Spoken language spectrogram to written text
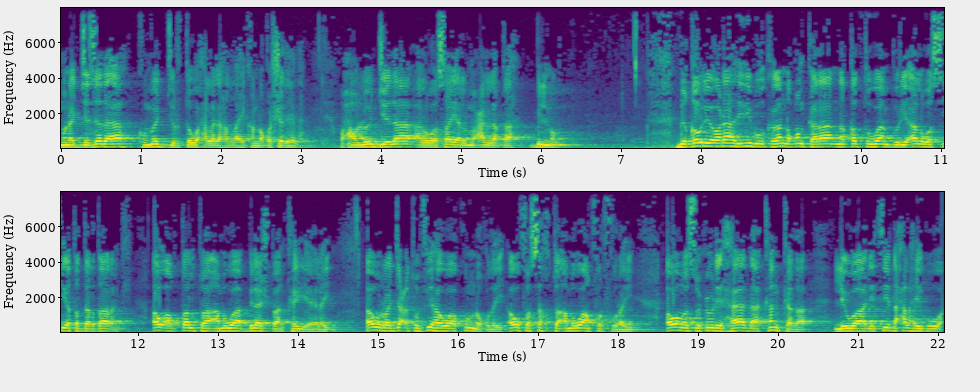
munajazada ah kuma jirto waxa laga hadlaya ka noqoshadeeda. Waxaan loo jeedaa alwasaaya almucallaqa bilmowt biqowlii odhaahdidii buu kaga noqon karaa naqadtu waan buriyay alwasiyata dardaaranki aw abطaltuha ama waa bilaash baan ka yeelay. Aw rajactu fiiha waa ku noqday. Aw fasakhtu ama waan furfuray. Aw amase wuxuu ihi haadaa kankada liwaaritii dhaxalhaygu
